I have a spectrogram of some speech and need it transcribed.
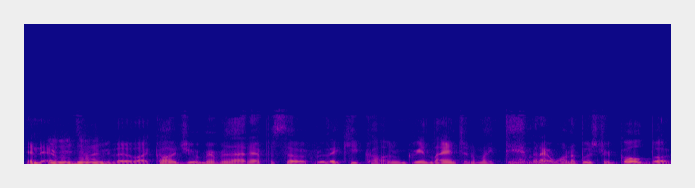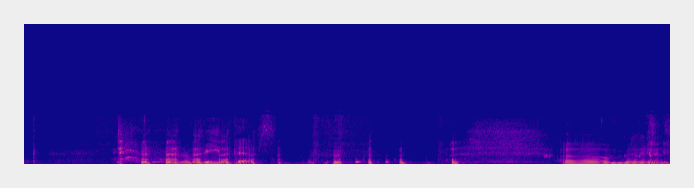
And every Mhm. time they're like, "Oh, do you remember that episode where they keep calling him Green Lantern?" I'm like, "Damn it, I want a Booster Gold book. I'm gonna read this." Oh man.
